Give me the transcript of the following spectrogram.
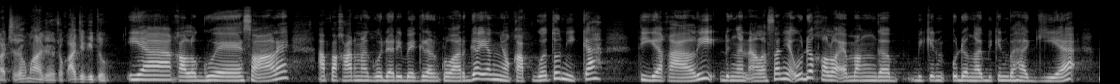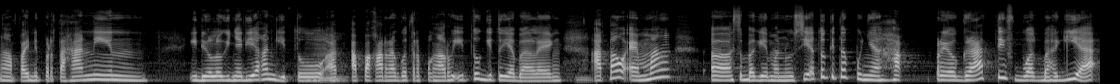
nggak cocok malah cocok aja gitu. Iya kalau gue. Soalnya apa karena gue dari background keluarga yang nyokap gue tuh nikah tiga kali dengan alasan ya udah kalau emang nggak bikin udah nggak bikin bahagia ngapain dipertahanin? Ideologinya dia kan gitu. A- apa karena gue terpengaruh itu gitu ya baleng? Atau emang eh, sebagai manusia tuh kita punya hak prerogatif buat bahagia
